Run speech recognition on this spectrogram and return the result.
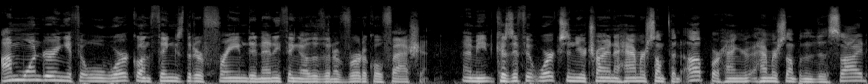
I'm wondering if it will work on things that are framed in anything other than a vertical fashion. I mean, because if it works and you're trying to hammer something up or hammer something to the side,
